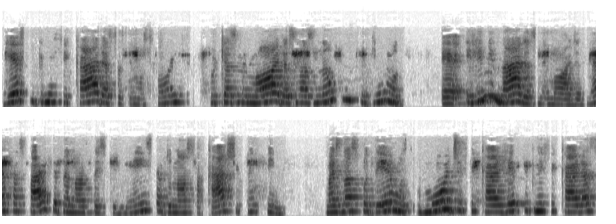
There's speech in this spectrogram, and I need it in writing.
ressignificar essas emoções, porque as memórias nós não conseguimos é, eliminar as memórias, né? Faz parte da nossa experiência, do nosso acástico, enfim. Mas nós podemos modificar, ressignificar as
